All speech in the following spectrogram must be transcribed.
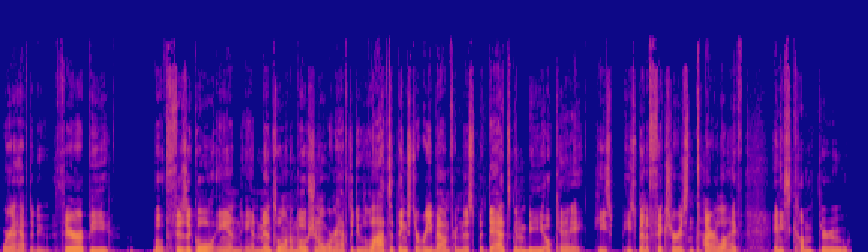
We're going to have to do therapy, both physical and and mental and emotional. We're going to have to do lots of things to rebound from this, but dad's going to be okay. He's he's been a fixer his entire life and he's come through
